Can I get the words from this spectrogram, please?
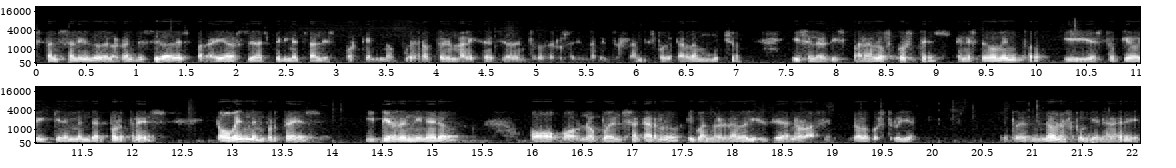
están saliendo de las grandes ciudades para ir a las ciudades perimetrales porque no pueden obtener una licencia dentro de los ayuntamientos grandes, porque tardan mucho y se les disparan los costes en este momento y esto que hoy quieren vender por tres, o venden por tres y pierden dinero o, no pueden sacarlo y cuando les dan la licencia no lo hacen, no lo construyen. Entonces no nos conviene a nadie,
